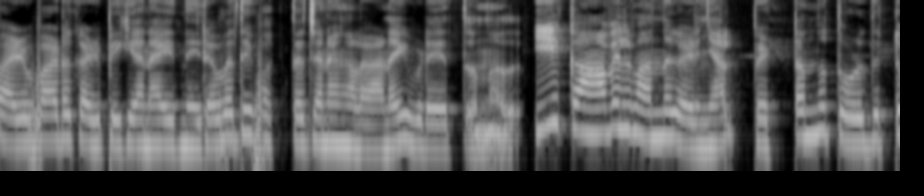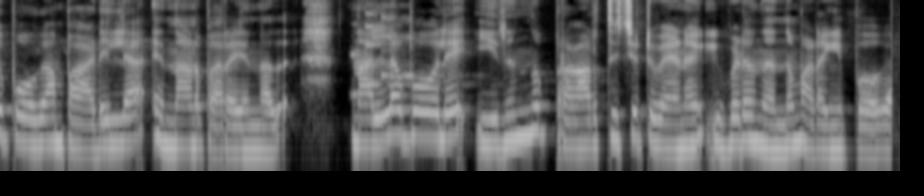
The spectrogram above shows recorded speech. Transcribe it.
വഴിപാട് കഴിപ്പിക്കാനായി നിരവധി ഭക്തജനങ്ങളാണ് ഇവിടെ എത്തുന്നത്. ഈ കാവിൽ വന്നു കഴിഞ്ഞാൽ പെട്ടെന്ന് തൊഴുതിട്ട് പോകാൻ പാടില്ല എന്നാണ് പറയുന്നത്. നല്ല പോലെ ഇരുന്ന് പ്രാർത്ഥിച്ചിട്ട് വേണം ഇവിടെ നിന്ന് മടങ്ങിപ്പോകാൻ.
